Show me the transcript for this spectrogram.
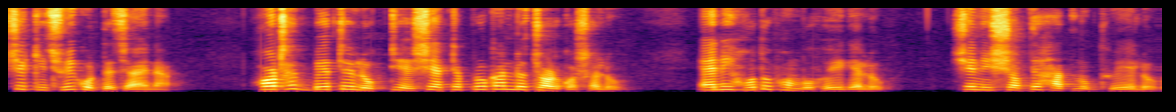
সে কিছুই করতে চায় না। হঠাৎ বেটে লোকটি এসে একটা প্রকাণ্ড চর কষালো। অ্যানি হতভম্ব হয়ে গেল। সে নিঃশব্দে হাত মুখ ধুয়ে এলো।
